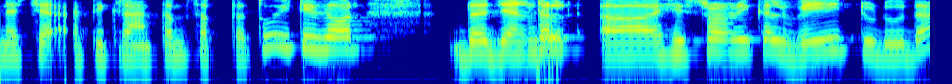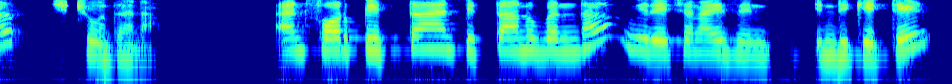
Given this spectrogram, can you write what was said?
न च सप्त तो इट इज़ और the general historical way to do the shodhana and for pitta and pittanubandha virechana is indicated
